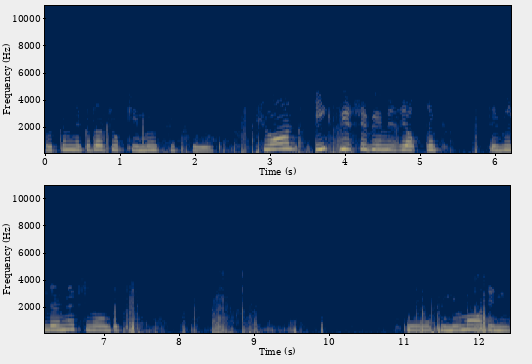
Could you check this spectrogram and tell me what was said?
Bakın ne kadar çok kömür çıkıyor. Şu an ilk bir seviyemizi yaptık. Seviyelerin hepsini aldık. Oo kömür madeni.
